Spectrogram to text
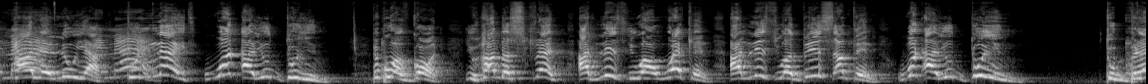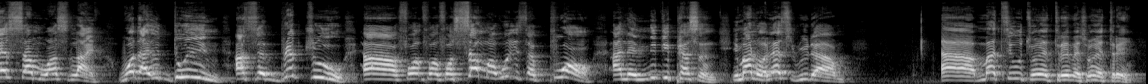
Amen. Hallelujah. Amen. Tonight, what are you doing? People of God, you have the strength. At least you are working. At least you are doing something. What are you doing? To bless someone's life. What are you doing as a breakthrough uh, for, for, for someone who is a poor and a needy person? Emmanuel, let's read um, uh, Matthew 23, verse 23.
